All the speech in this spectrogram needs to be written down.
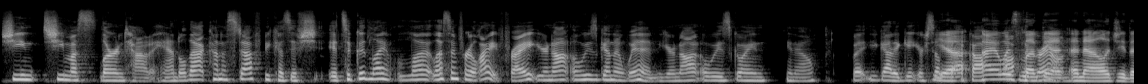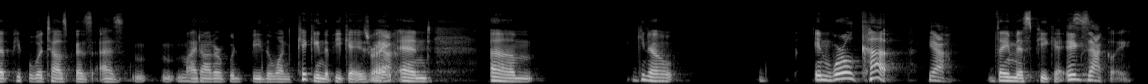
she she must learn how to handle that kind of stuff because if she, it's a good life le- lesson for life, right? You're not always going to win. You're not always going, you know, but you got to get yourself back off I always off loved the analogy that people would tell us because as my daughter would be the one kicking the PKs, right? Yeah. And um, you know, in World Cup yeah. they miss PKs Exactly.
